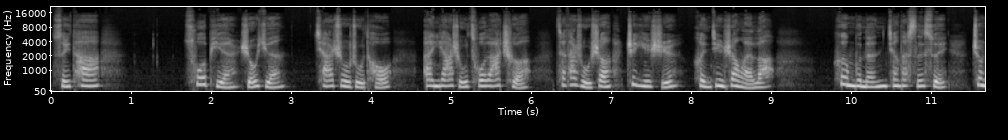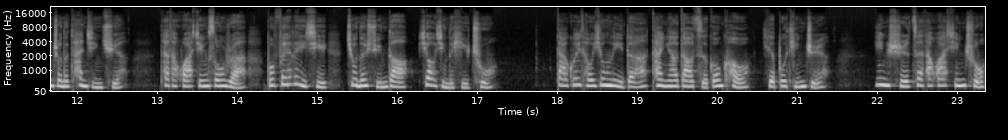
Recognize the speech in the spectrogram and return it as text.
随他搓扁揉圆，掐住乳头，按压揉搓拉扯，在他乳上这一时狠劲上来了，恨不能将他撕碎，重重的探进去。他的花心松软，不费力气就能寻到要紧的一处。大龟头用力的探压到子宫口，也不停止，硬是在他花心处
